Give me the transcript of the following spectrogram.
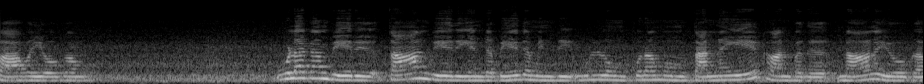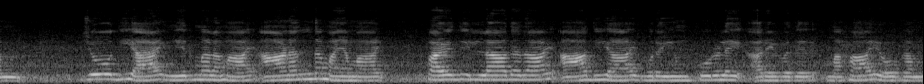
பாவயோகம். உலகம் வேறு தான் வேறு என்ற பேதமின்றி உள்ளும் புறமும் தன்னையே காண்பது ஞான யோகம் ஜோதியாய் நிர்மலமாய் ஆனந்தமயமாய் பழுதில்லாததாய் ஆதியாய் உறையும் பொருளை அறிவது மகாயோகம்.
